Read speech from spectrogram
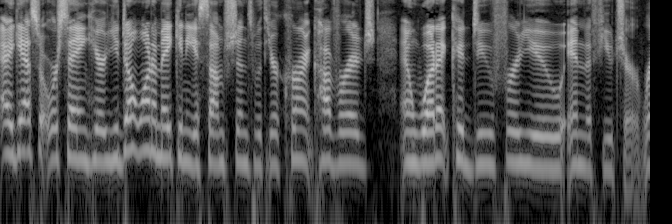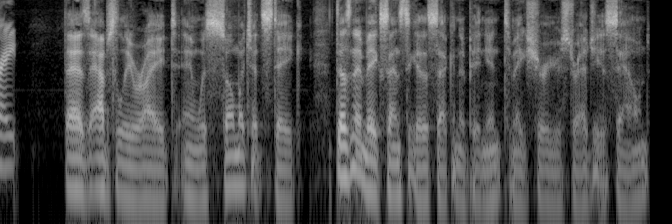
I guess what we're saying here, you don't want to make any assumptions with your current coverage and what it could do for you in the future, right? That is absolutely right. And with so much at stake, doesn't it make sense to get a second opinion to make sure your strategy is sound?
